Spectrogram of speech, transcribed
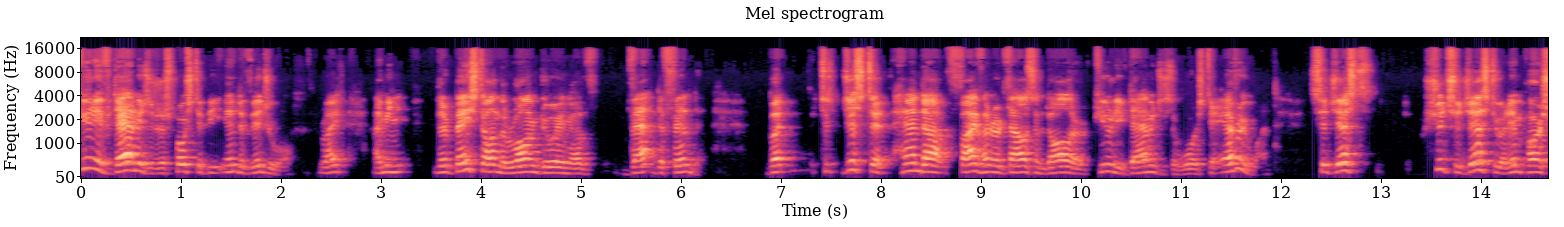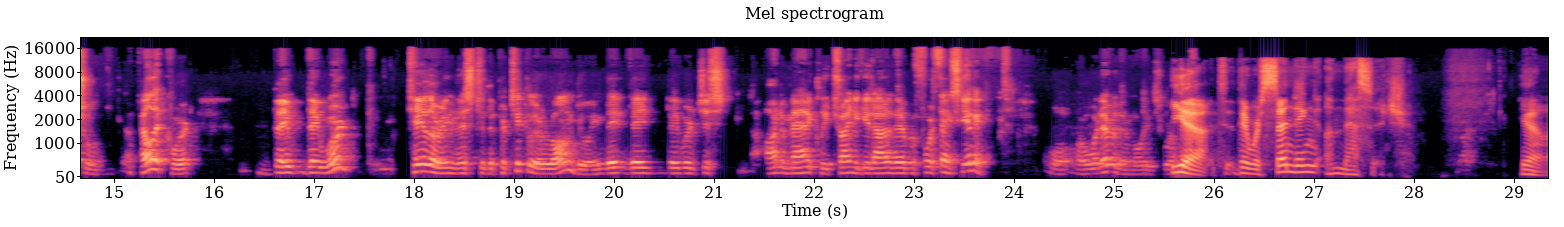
punitive damages are supposed to be individual, right? I mean, they're based on the wrongdoing of that defendant. But just just to hand out five hundred thousand dollar punitive damages awards to everyone suggests should suggest to an impartial appellate court they they weren't tailoring this to the particular wrongdoing. They they they were just automatically trying to get out of there before Thanksgiving, or, or whatever their motives were. Yeah, they were sending a message. Yeah.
